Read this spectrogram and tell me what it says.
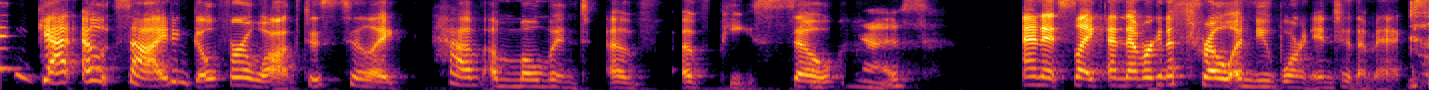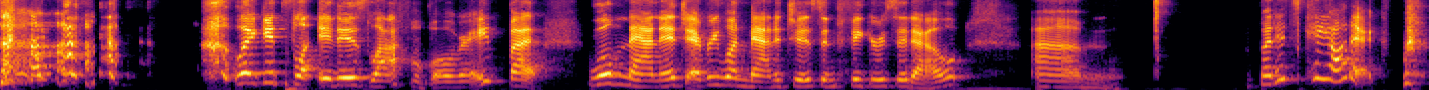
get outside and go for a walk just to like have a moment of of peace. So yes, and it's like, and then we're gonna throw a newborn into the mix. Like it's it is laughable right? But we'll manage everyone manages and figures it out. Um but it's chaotic.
